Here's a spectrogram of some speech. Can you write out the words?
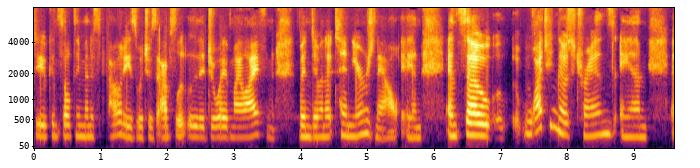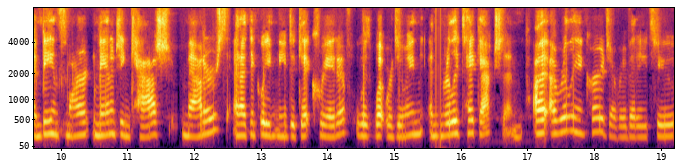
to consulting municipalities which is absolutely the joy of my life and been doing it 10 years now and and so watching those trends and and being smart managing cash matters and I think we need to get creative with what we're doing and really take action. I, I really encourage everybody to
